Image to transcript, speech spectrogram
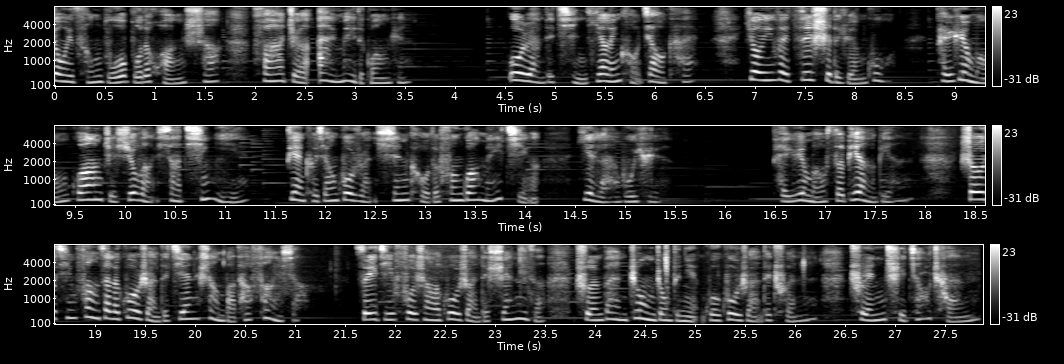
用一层薄薄的黄纱发着暧昧的光晕。顾阮的锦衣领口较开，又因为姿势的缘故，裴玉眸光只需往下轻移，便可将顾阮心口的风光美景一览无余。裴玉眸色变了变，手轻放在了顾软的肩上，把他放下，随即附上了顾软的身子，唇瓣重重的碾过顾软的唇，唇齿交缠，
